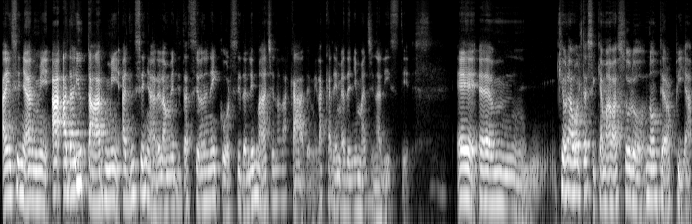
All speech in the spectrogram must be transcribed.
a insegnarmi, a, ad aiutarmi ad insegnare la meditazione nei corsi dell'Imaginal Academy, l'Accademia degli Immaginalisti, e, ehm, che una volta si chiamava solo non terapia.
